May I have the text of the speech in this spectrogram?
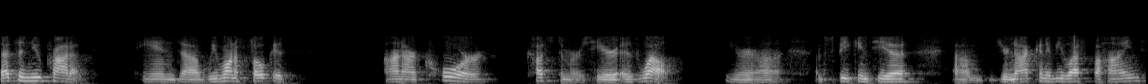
That's a new product, and uh, we want to focus on our core customers here as well. Uh, I'm speaking to you. Um, you're not going to be left behind.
